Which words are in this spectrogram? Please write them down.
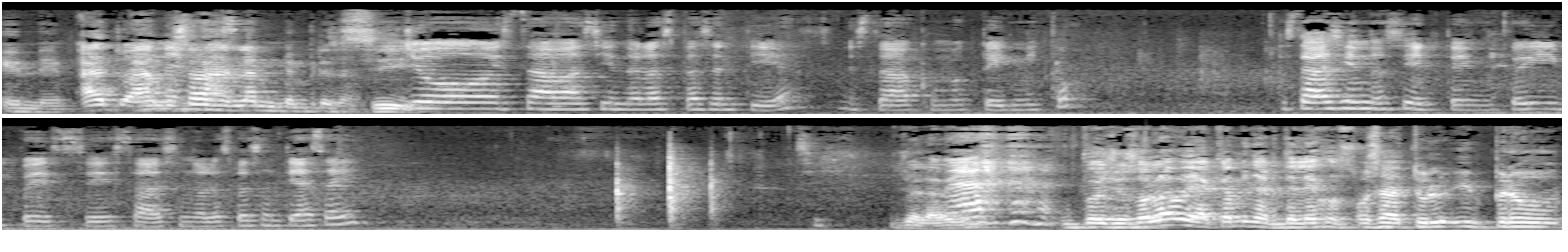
En el- ah, tú- ah, En no la estabas en la empresa. misma empresa. Sí. Yo estaba haciendo las pasantías, estaba como técnico. Estaba haciendo, sí, el técnico y pues estaba haciendo las pasantías ahí. Sí. Yo la veía. Pues yo solo la veía caminar de lejos. O sea, tú. Pero.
